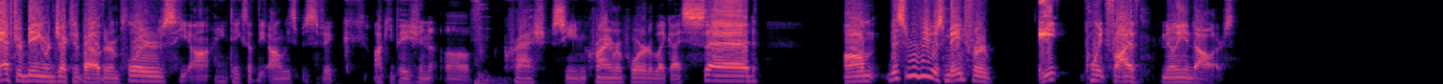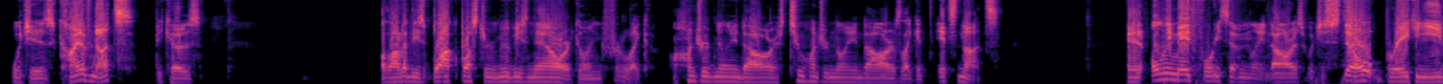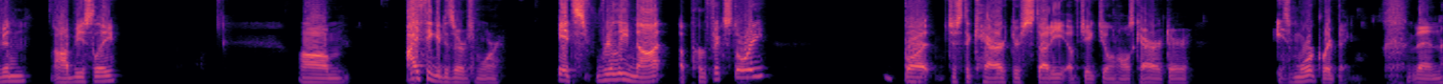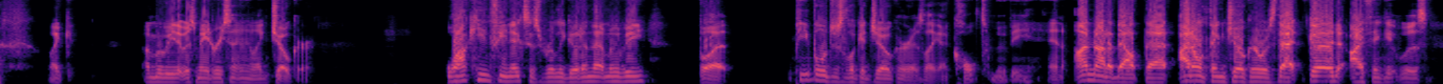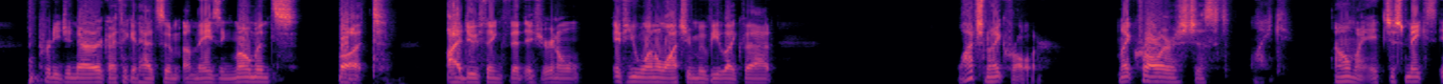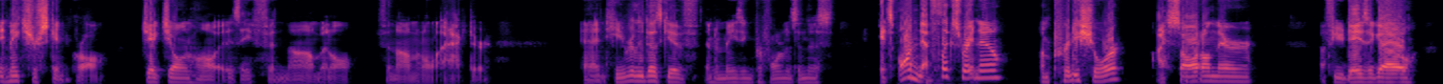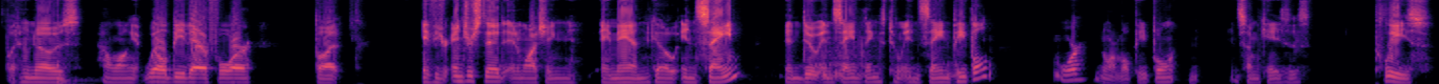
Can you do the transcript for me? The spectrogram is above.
After being rejected by other employers, he, uh, he takes up the oddly specific occupation of crash scene crime reporter, like I said. Um, this movie was made for $8.5 million, which is kind of nuts because a lot of these blockbuster movies now are going for like $100 million, $200 million. Like, it, it's nuts. And it only made $47 million, which is still breaking even, obviously. Um, I think it deserves more. It's really not a perfect story, but just the character study of Jake Gyllenhaal's character is more gripping than like a movie that was made recently like Joker. Joaquin Phoenix is really good in that movie, but people just look at Joker as like a cult movie, and I'm not about that. I don't think Joker was that good. I think it was pretty generic. I think it had some amazing moments, but I do think that if you're gonna if you want to watch a movie like that, watch Nightcrawler. Nightcrawler is just like oh my, it just makes it makes your skin crawl. Jake Gyllenhaal is a phenomenal, phenomenal actor and he really does give an amazing performance in this. It's on Netflix right now. I'm pretty sure. I saw it on there a few days ago, but who knows how long it will be there for. But if you're interested in watching a man go insane and do insane things to insane people, or normal people in some cases, please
